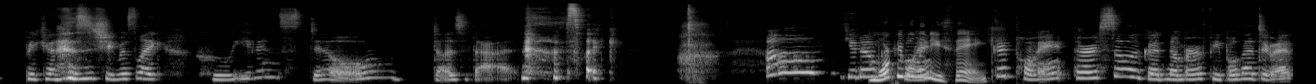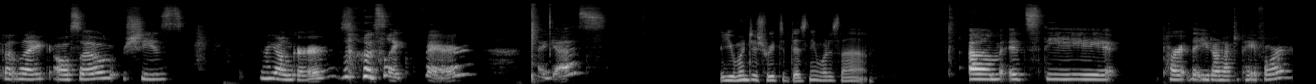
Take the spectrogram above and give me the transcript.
because she was like, "Who even still does that?" it's like um you know, more people point. than you think. Good point. There is still a good number of people that do it, but like also she's younger, so it's like fair, I guess. You went to Streets of Disney. What is that? Um, it's the part that you don't have to pay for.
